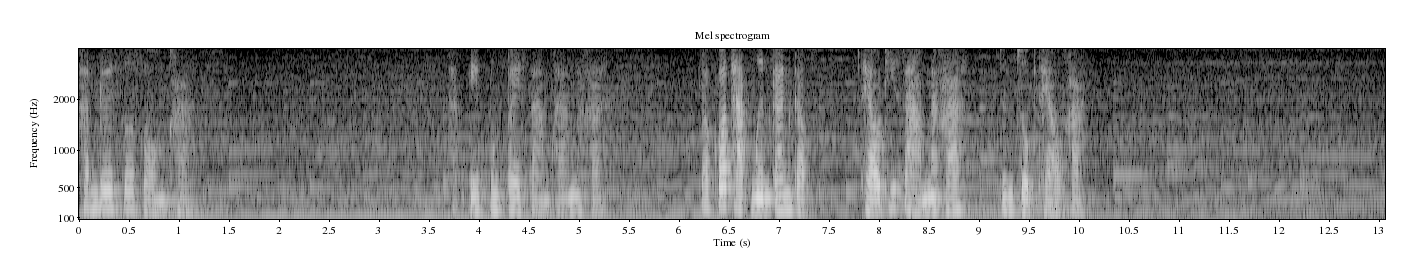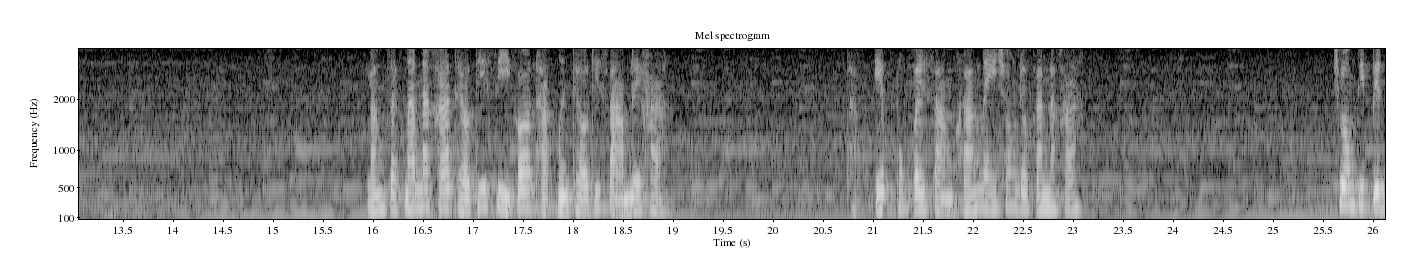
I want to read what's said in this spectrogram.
ขั้นด้วยโซ่สองค่ะ ถัก F ลงไปสามครั้งนะคะ แล้วก็ถักเหมือนกันกับแถวที่สามนะคะ จนจบแถวค่ะ หลังจากนั้นนะคะ แถวที่ 4 ก็ถักเหมือนแถวที่ 3 เลยค่ะ ถัก F ลงไป 3 ครั้งในช่องเดียวกันนะคะ ช่วงที่เป็น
